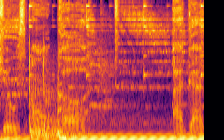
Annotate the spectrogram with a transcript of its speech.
juice. On guard,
